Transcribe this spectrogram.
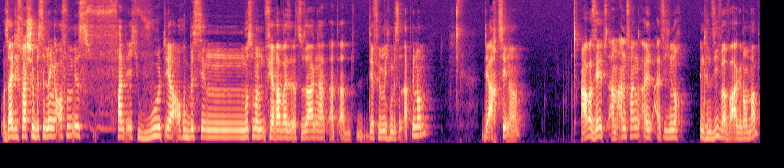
Und seit die Flasche ein bisschen länger offen ist, fand ich, wurde er auch ein bisschen, muss man fairerweise dazu sagen, hat, hat, hat der für mich ein bisschen abgenommen. Der 18er. Aber selbst am Anfang, als ich ihn noch intensiver wahrgenommen habe,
